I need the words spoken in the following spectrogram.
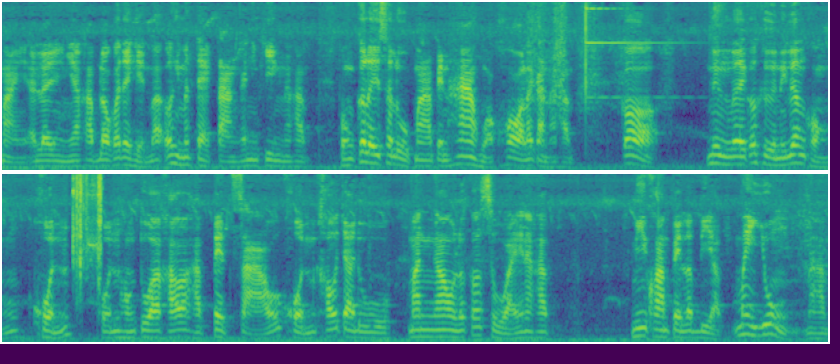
หม่ ๆ อะไรอย่างเงี้ยครับเราก็จะเห็นว่าเอ้ยมันแตกต่างกันจริงๆนะครับ ผมก็เลยสรุปมาเป็น 5 หัวข้อแล้วกันนะครับ ก็หนึ่งเลยก็คือในเรื่องของขนขนของตัวเขาครับเป็ดสาวขนเขาจะดูมันเงาแล้วก็สวยนะครับ มีความเป็นระเบียบไม่ยุ่งนะครับ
